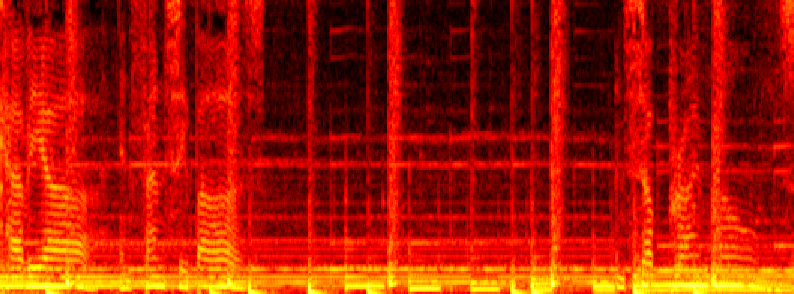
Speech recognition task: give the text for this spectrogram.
Caviar in fancy bars and subprime loans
